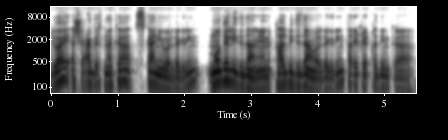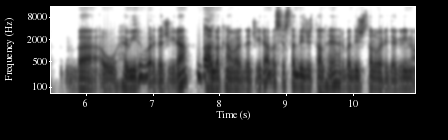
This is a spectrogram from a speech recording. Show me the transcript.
دوای ئەشعگرتنەکە سکانی وەردەگرین مۆدلی ددان ینی قالبی ددان وەردەگرین طریقی قدیم کە بە ئەو هەویرە وەردەگیرا باڵبەکان وەردەگیرا بە سێستا دیجیتال هەیە هەر بە دیجیتال وەری دەگرین و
